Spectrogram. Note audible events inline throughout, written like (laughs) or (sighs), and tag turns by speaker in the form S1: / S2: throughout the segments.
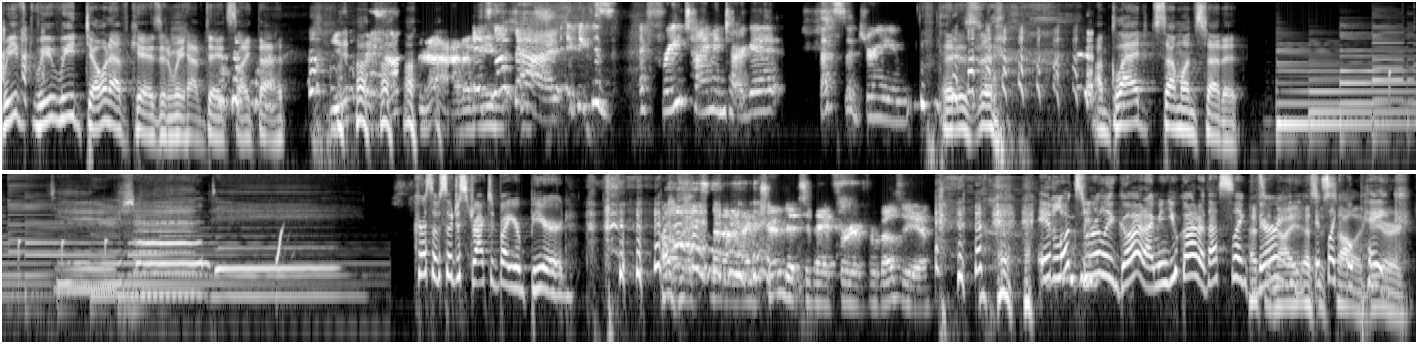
S1: We've we we don't have kids and we have dates like that.
S2: Yeah, it's not bad. I
S3: It's
S2: mean,
S3: not bad because a free time in Target, that's the dream.
S1: It is. uh, I'm glad someone said it.
S4: Chris, I'm so distracted by your beard.
S2: uh, I trimmed it today for for both of you. (laughs)
S4: It looks really good. I mean, you got it. That's like
S1: That's
S4: very.
S1: nice, that's
S4: it's
S1: a
S4: like
S1: solid
S4: opaque.
S1: beard.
